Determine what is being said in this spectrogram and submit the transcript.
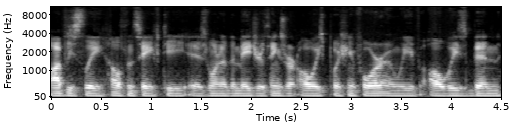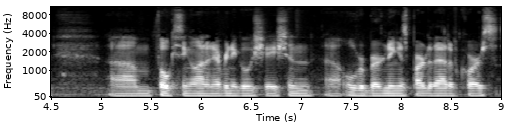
Obviously, health and safety is one of the major things we're always pushing for, and we've always been um, focusing on in every negotiation. Uh, overburdening is part of that, of course,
